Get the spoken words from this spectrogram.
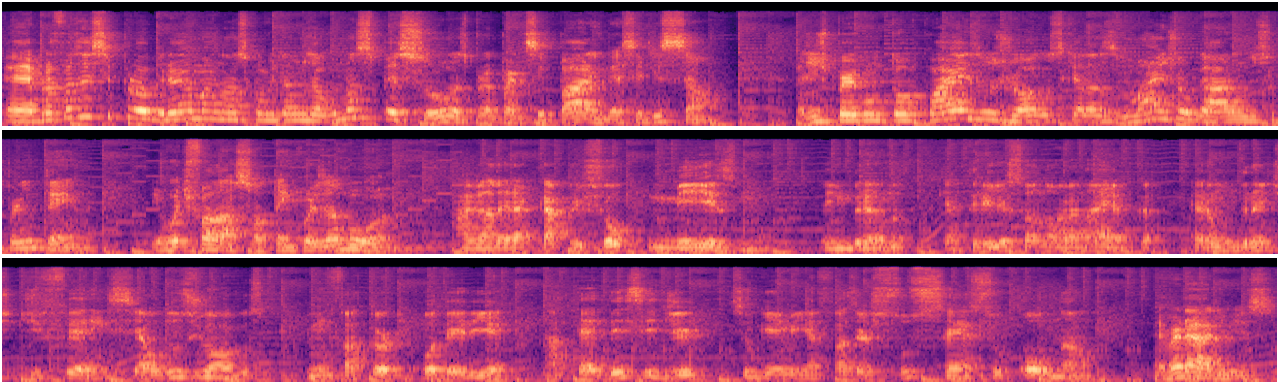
É, para fazer esse programa, nós convidamos algumas pessoas para participarem dessa edição. A gente perguntou quais os jogos que elas mais jogaram do Super Nintendo. E eu vou te falar, só tem coisa boa. A galera caprichou mesmo. Lembrando que a trilha sonora na época era um grande diferencial dos jogos e um fator que poderia até decidir se o game ia fazer sucesso ou não. É verdade isso.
